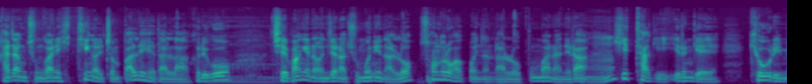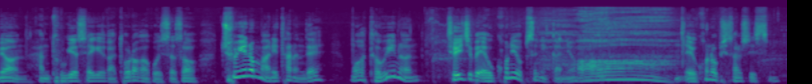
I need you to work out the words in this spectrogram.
가장 중간에 히팅을 좀 빨리 해달라. 그리고 제 방에는 언제나 주머니 난로, 손으로 갖고 있는 난로뿐만 아니라 음. 히타기 이런 게 겨울이면 한 두 개, 세 개가 돌아가고 있어서 추위는 많이 타는데 뭐 더위는 저희 집에 에어컨이 없으니까요. 아, 에어컨 없이 살 수 있습니다.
